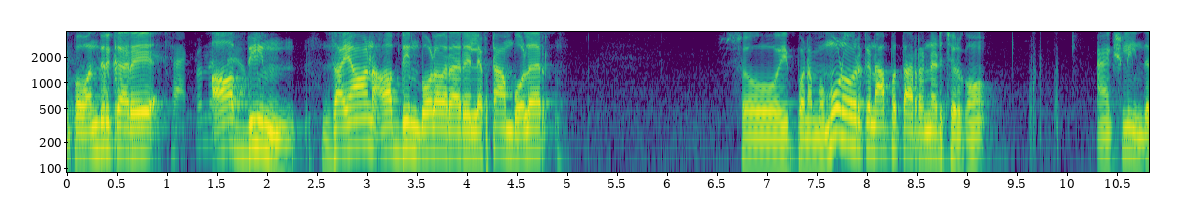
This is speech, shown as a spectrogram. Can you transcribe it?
இப்போ வந்திருக்காரு ஆப்தீன் ஜயான் ஆப்தீன் போல வராரு. லெஃப்ட் ஆம் போலர் ஸோ இப்போ நம்ம மூணு ஓவருக்கு நாற்பத்தாறு ரன் அடிச்சிருக்கோம். ஆக்சுவலி இந்த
